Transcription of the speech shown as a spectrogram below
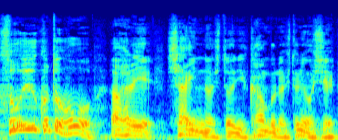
そういうことをやはり社員の人に幹部の人に教える。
